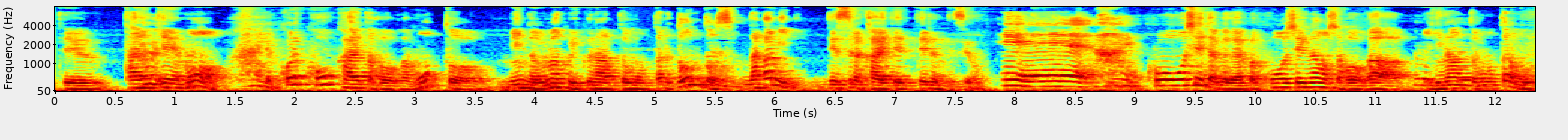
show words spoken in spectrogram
ていう体系も、はいいやこれこう変えた方がもっとみんなうまくいくなって思ったら、どんどん中身ですら変えていってるんですよ。へえ、はい。こう教えたけど、やっぱこう教え直した方がいいなと思ったら、もう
